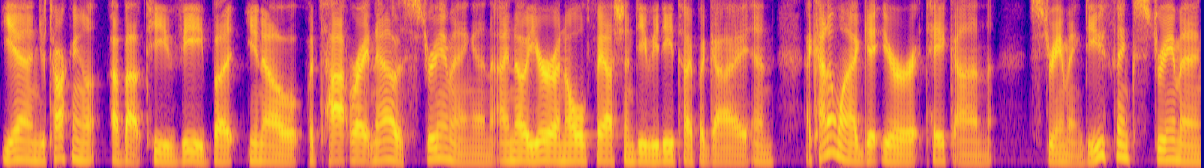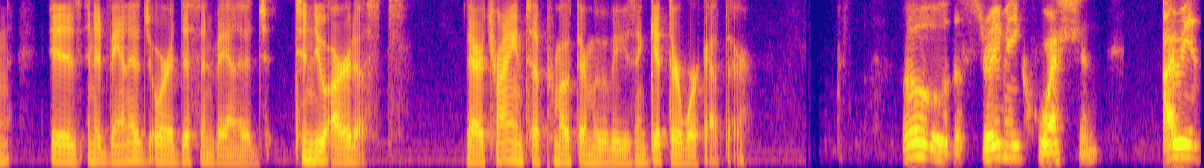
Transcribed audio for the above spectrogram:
Yeah, and you're talking about TV, but you know what's hot right now is streaming, and I know you're an old-fashioned DVD type of guy, and I kind of want to get your take on streaming. Do you think streaming is an advantage or a disadvantage to new artists that are trying to promote their movies and get their work out there? Oh, the streaming question. I read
